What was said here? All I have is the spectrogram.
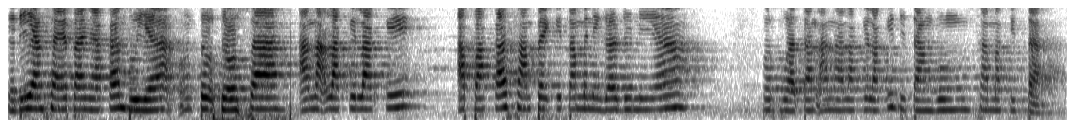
Jadi yang saya tanyakan bu ya, untuk dosa anak laki-laki, apakah sampai kita meninggal dunia perbuatan anak laki-laki ditanggung sama kita?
